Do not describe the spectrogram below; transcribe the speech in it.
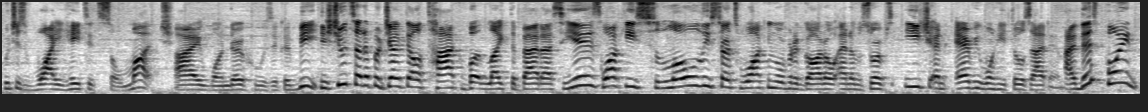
which is why he hates it so much. I wonder whose it could be. He shoots at a projectile attack, but like the badass he is, Kawaki slowly starts walking over to Garo and absorbs each and every one he throws at him. At this point,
